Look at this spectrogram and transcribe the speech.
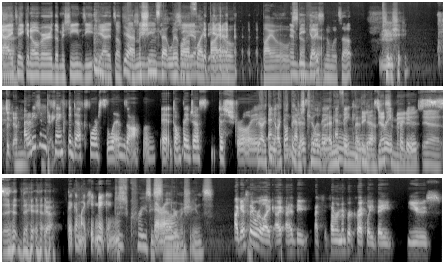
AI uh, taking over the machines. Eat, yeah, it's a yeah, flesh machines that live off machine. like Yeah. bio, bio MD stuff. Geist, know what's up? The Death I don't even Dang. think the Death Force lives off of it. Don't they just destroy? Yeah, I think- I thought anything they just is killed living and anything they that- can They Yeah. just decimated it. reproduce. Yeah, They- Yeah. they can like keep making. just crazy Their slaughter own. machines. I guess they were like I, I had the if I remember it correctly, they use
